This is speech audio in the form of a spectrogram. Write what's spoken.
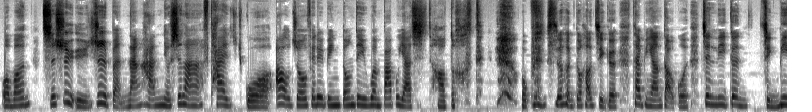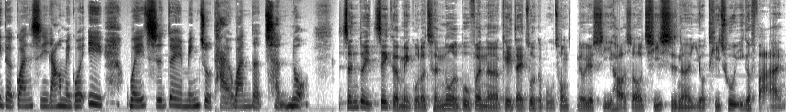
我们持续与日本、南韩、纽西兰、泰国、澳洲、菲律宾、东帝汶、巴布亚好多。我不是有很多好几个太平洋岛国建立更紧密的关系，然后美国亦维持对民主台湾的承诺。针对这个美国的承诺的部分呢，可以再做个补充。六月十一号的时候，其实呢有提出一个法案，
